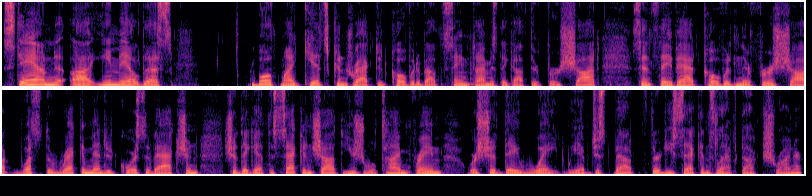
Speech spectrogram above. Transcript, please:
Stan uh, emailed us both my kids contracted COVID about the same time as they got their first shot. Since they've had COVID in their first shot, what's the recommended course of action? Should they get the second shot, the usual time frame, or should they wait? We have just about 30 seconds left, Dr. Shriner.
